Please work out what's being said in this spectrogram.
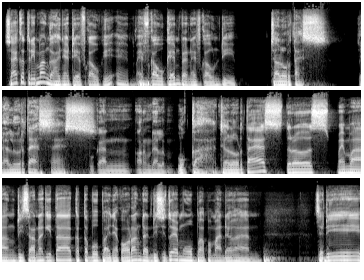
Saya keterima nggak hanya di FK UGM, FK UGM dan FK Undip. Jalur tes. Jalur tes. Tes. Bukan orang dalam. Buka jalur tes, terus memang di sana kita ketemu banyak orang dan di situ yang mengubah pemandangan. Jadi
